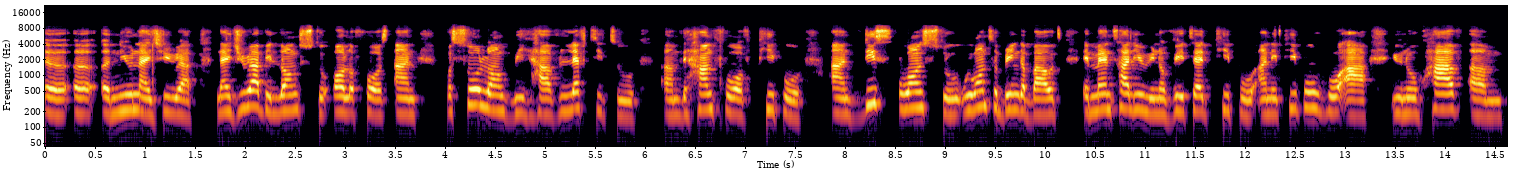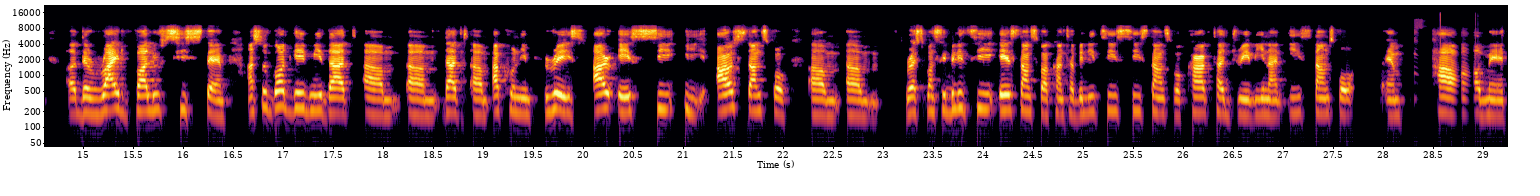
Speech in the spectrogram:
a, a new Nigeria. Nigeria belongs to all of us. And for so long, we have left it to the handful of people. And this wants to, we want to bring about a mentally renovated people and a people who are, you know, have um, uh, the right value system. And so God gave me that um, um, that um, acronym RACE, R-A-C-E. R stands for um, um, responsibility, A stands for accountability, C stands for character driven, and E stands for empowerment.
